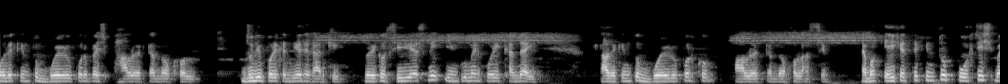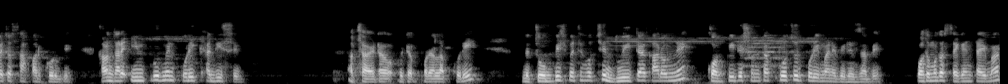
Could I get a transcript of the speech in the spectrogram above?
ওদের কিন্তু বইয়ের উপর বেশ ভালো একটা দখল। যদি পরীক্ষা দিয়ে থাকে আর কি, যদি কেউ সিরিয়াসলি ইমপ্রুভমেন্ট পরীক্ষা দেয়, তাদের কিন্তু বইয়ের উপর খুব ভালো একটা দখল আছে। এবং এই ক্ষেত্রে কিন্তু পঁচিশ ব্যাচও সাফার করবে। কারণ যারা ইমপ্রুভমেন্ট পরীক্ষা দিছে আচ্ছা এটা, ওইটা পরে লাভ করি। চব্বিশ ব্যাচে হচ্ছে দুইটা কারণে কম্পিটিশনটা প্রচুর পরিমাণে বেড়ে যাবে। প্রথমত সেকেন্ড টাইমার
